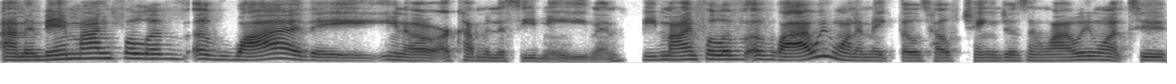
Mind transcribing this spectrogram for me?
um, and being mindful of of why they you know are coming to see me even. Be mm-hmm. mindful of, of why we want to make those health changes and why we want to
